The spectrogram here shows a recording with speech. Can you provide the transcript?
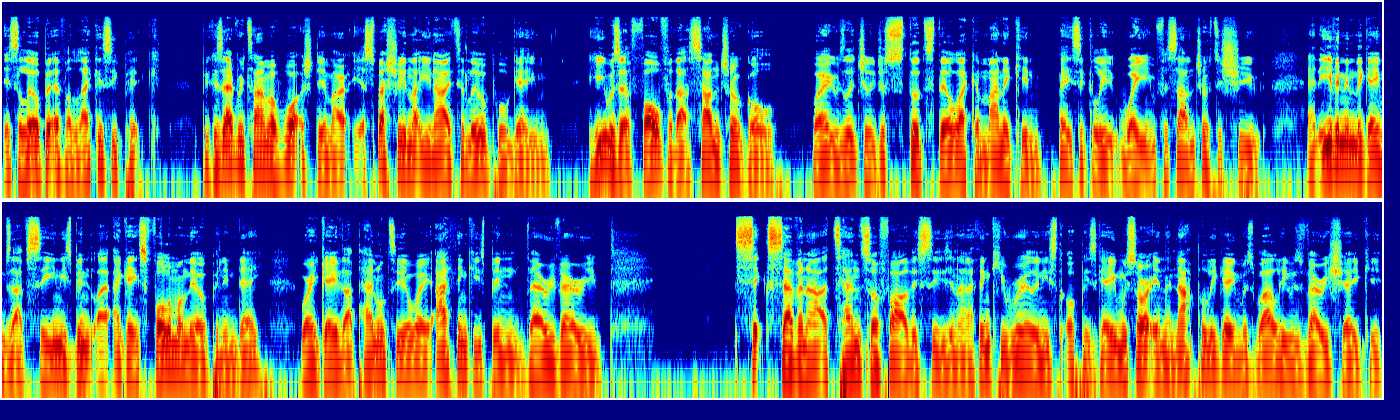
it's a little bit of a legacy pick because every time I've watched him, especially in that United Liverpool game, he was at fault for that Sancho goal where he was literally just stood still like a mannequin, basically waiting for Sancho to shoot. And even in the games I've seen, he's been like against Fulham on the opening day where he gave that penalty away. I think he's been very, very six, seven out of ten so far this season, and I think he really needs to up his game. We saw it in the Napoli game as well. He was very shaky.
